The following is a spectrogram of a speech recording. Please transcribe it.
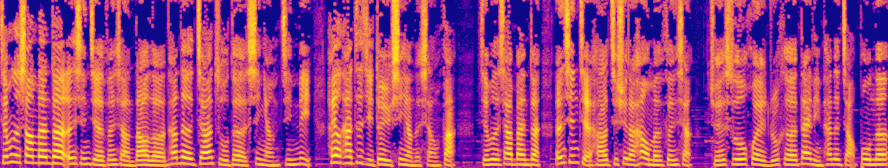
节目的上半段，恩心姐分享到了她的家族的信仰经历，还有她自己对于信仰的想法。节目的下半段，恩心姐还要继续的和我们分享，耶稣会如何带领她的脚步呢？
